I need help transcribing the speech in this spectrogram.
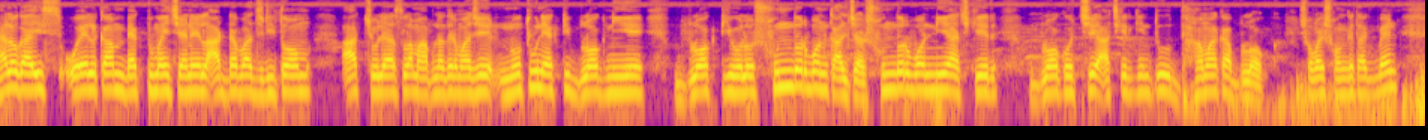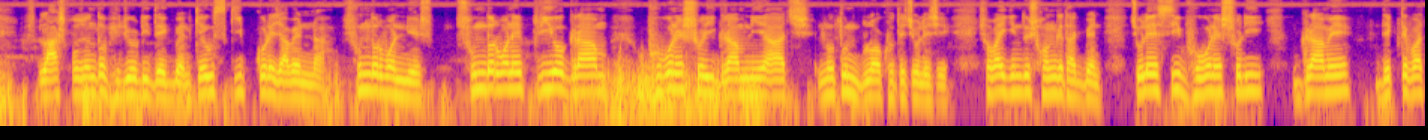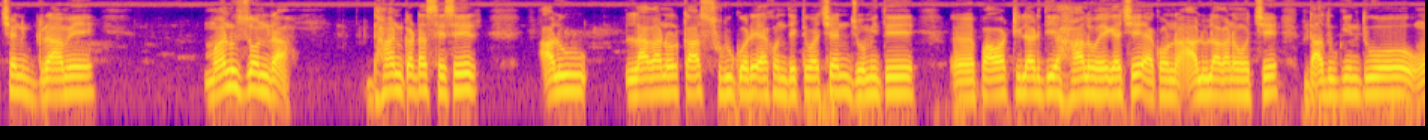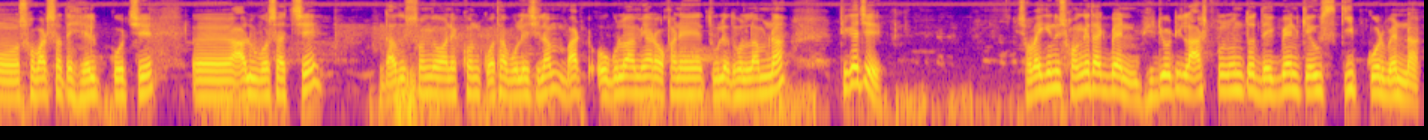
Hello guys, welcome back to my channel আড্ডাবাজ Ritam. আজ চলে আসলাম আপনাদের মাঝে নতুন একটি ব্লগ নিয়ে। ব্লগটি হলো সুন্দরবন কালচার। সুন্দরবন নিয়ে আজকের ব্লগ হচ্ছে, আজকের কিন্তু ধামাকা ব্লগ। সবাই সঙ্গে থাকবেন, লাস্ট পর্যন্ত ভিডিওটি দেখবেন। কেউ স্কিপ করে যাবেন না। সুন্দরবন নিয়ে, সুন্দরবনের প্রিয় গ্রাম, ভুবনেশ্বরী গ্রাম নিয়ে আজ নতুন ব্লগ হতে চলেছে। সবাই কিন্তু সঙ্গে থাকবেন। চলে এসেছি ভুবনেশ্বরী গ্রামে। দেখতে পাচ্ছেন, গ্রামে মানুষজনরা ধান কাটা শেষের আলু লাগানোর কাজ শুরু করে। এখন দেখতে পাচ্ছেন জমিতে পাওয়ার টিলার দিয়ে হাল হয়ে গেছে। এখন আলু লাগানো হচ্ছে। দাদু কিন্তু সবার সাথে হেল্প করছে আলু বসাচ্ছে। দাদুর সঙ্গে অনেকক্ষণ কথা বলেছিলাম বাট ওগুলো আমি আর ওখানে তুলে ধরলাম না। ঠিক আছে? সবাই কিন্তু সঙ্গে থাকবেন। ভিডিওটি লাস্ট পর্যন্ত দেখবেন, কেউ স্কিপ করবেন না।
